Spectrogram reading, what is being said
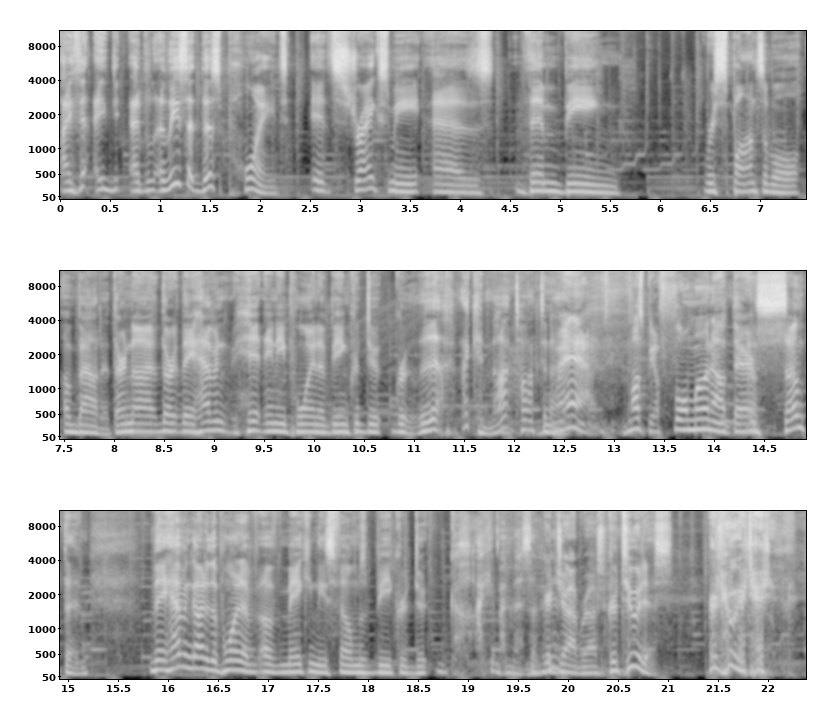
I th- at, at least at this point, it strikes me as them being responsible about it. They're not. They're, they haven't hit any point of being. Credu- gr- ugh, I cannot talk tonight. Man, must be a full moon out there. Something. They haven't gotten to the point of, of making these films be. Credu- God, I get my mess up. Good again. job, Russ. Gratuitous. Gratuitous.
